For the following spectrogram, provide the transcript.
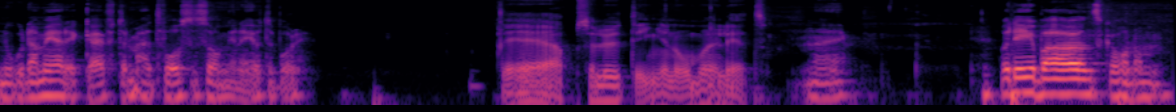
Nordamerika efter de här två säsongerna i Göteborg. Det är absolut ingen omöjlighet. Nej. Och det är bara att önska honom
